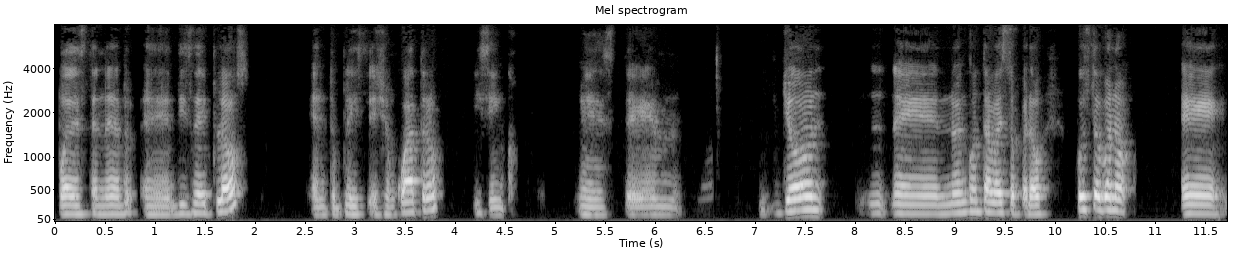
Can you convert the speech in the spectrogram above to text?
puedes tener eh, Disney Plus en tu PlayStation 4 y 5. Este, yo eh, no encontraba esto, pero justo, bueno, eh,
